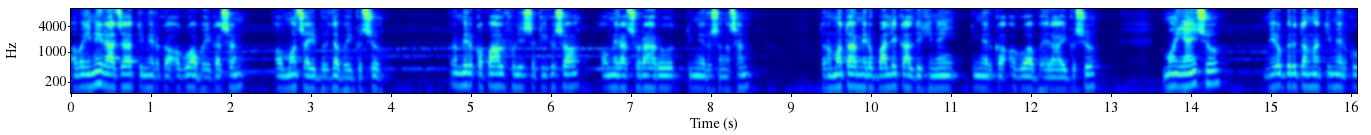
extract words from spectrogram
अब यिनै राजा तिमीहरूका अगुवा भएका छन् अब म चाहिँ वृद्ध भएको छु र मेरो कपाल फुलिसकेको छ अब मेरा छोराहरू तिमीहरूसँग छन्। तर म त मेरो बाल्यकालदेखि नै तिमीहरूका अगुवा भएर आएको छु। म यहीँ छु। मेरो विरुद्धमा तिमीहरूको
